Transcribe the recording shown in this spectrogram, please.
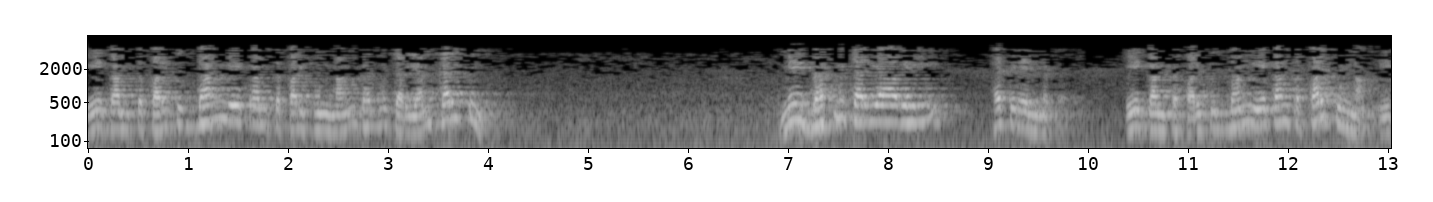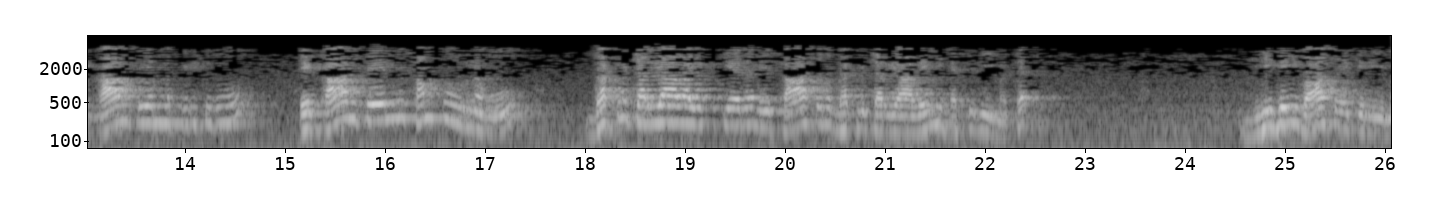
ඒකාන්ත පරිසුද්ධං ඒකාන්ත පරිපුන්නං ධර්මචර්යං චරිතුං මේ භ්‍රමචර්යාවෙහි හැසිරෙන්නට ඒකාන්ත පරිසුද්ධං ඒකාන්ත පරිපුන්නං ඒකාන්තයෙන්ම පිරිසිදු ඒකාන්තයෙන්ම සම්පූර්ණ වූ භ්‍රමචර්යාවයි කියන මේ ශාසන භ්‍රමචර්යාවෙන් හැසිරීමට දීගෙයි වාසය කිරීම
